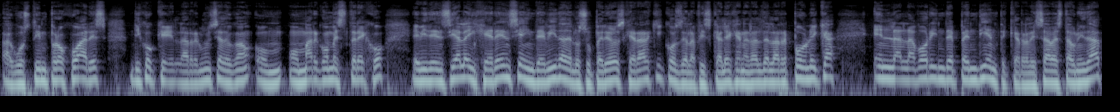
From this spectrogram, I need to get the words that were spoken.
Agustín Projo Juárez dijo que la renuncia de Omar Gómez Trejo evidencia la injerencia indebida de los superiores jerárquicos de la Fiscalía General de la República en la labor independiente que realizaba esta unidad,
